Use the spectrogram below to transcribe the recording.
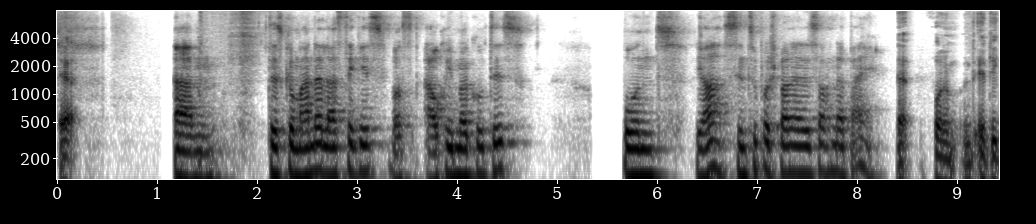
Ja. Ähm, das Commander-lastig ist, was auch immer gut ist. Und ja, es sind super spannende Sachen dabei. Ja, vor allem, und die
